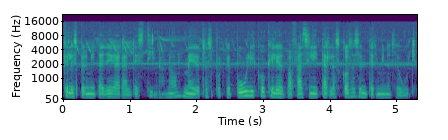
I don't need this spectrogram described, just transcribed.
que les permita llegar al destino, ¿no? Medio de transporte público que les va a facilitar las cosas en términos de budget.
